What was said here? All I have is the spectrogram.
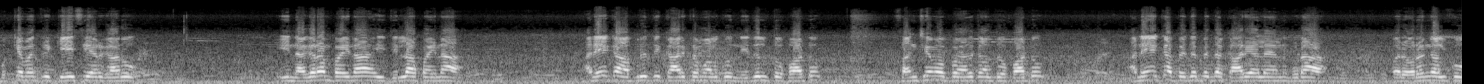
ముఖ్యమంత్రి కేసీఆర్ గారు ఈ నగరం పైన ఈ జిల్లా పైన అనేక అభివృద్ధి కార్యక్రమాలకు నిధులతో పాటు సంక్షేమ పథకాలతో పాటు అనేక పెద్ద పెద్ద కార్యాలయాలను కూడా మరి వరంగల్కు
